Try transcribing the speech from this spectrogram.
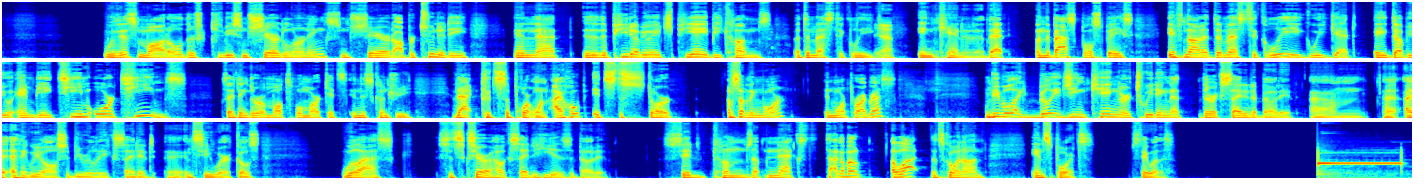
with this model, there could be some shared learning, some shared opportunity, in that the PWHPA becomes a domestic league yeah. In Canada. That in the basketball space, if not a domestic league, we get a WNBA team or teams. Because I think there are multiple markets in this country that could support one. I hope it's the start of something more and more progress. When people like Billie Jean King are tweeting that they're excited about it, um, I, I, think we all should be really excited uh, and see where it goes. We'll ask Sid Seixeiro how excited he is about it. Sid comes up next. Talk about a lot that's going on in sports. Stay with us.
